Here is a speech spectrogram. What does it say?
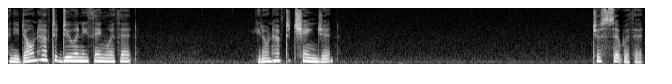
And you don't have to do anything with it. You don't have to change it. Just sit with it.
